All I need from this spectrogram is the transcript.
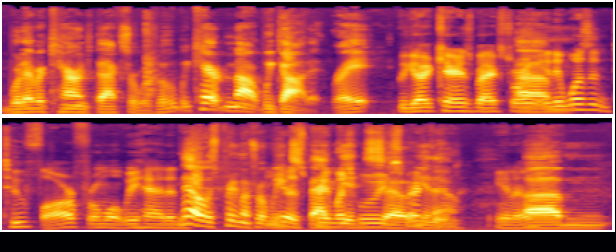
whatever karen's backstory was whether we cared or not we got it right We got Karen's backstory, and it Um, wasn't too far from what we had in. No, it was pretty much what we Yeah, it pretty much expected. what we so expected, you know, you know? Um,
